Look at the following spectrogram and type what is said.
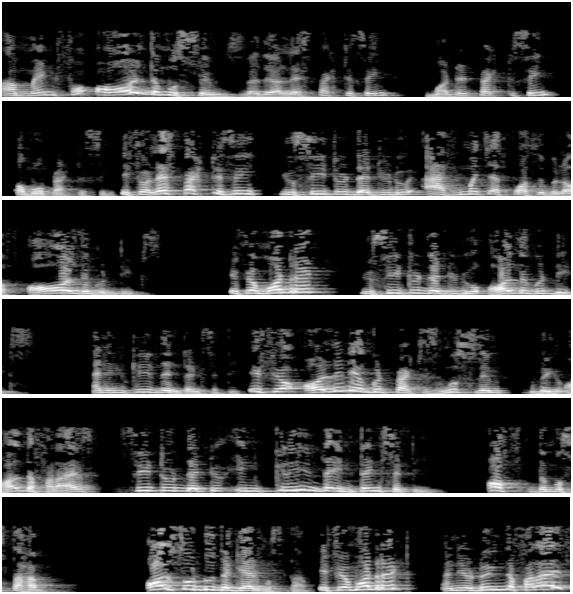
are meant for all the Muslims, whether you're less practicing, moderate practicing, or more practicing. If you're less practicing, you see to it that you do as much as possible of all the good deeds. If you're moderate, you see to it that you do all the good deeds and increase the intensity. If you're already a good practicing Muslim, doing all the faraiz, see to it that you increase the intensity of the mustahab. Also do the gair mustahab. If you're moderate and you're doing the faraiz,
